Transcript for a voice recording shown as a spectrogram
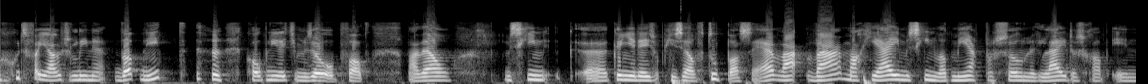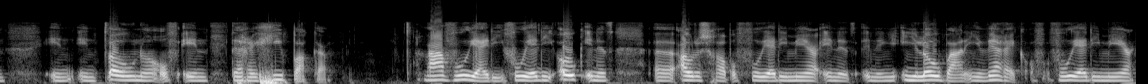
goed van jou, Celine. Dat niet. ik hoop niet dat je me zo opvat. Maar wel, misschien uh, kun je deze op jezelf toepassen. Hè? Waar, waar mag jij misschien wat meer persoonlijk leiderschap in, in, in tonen of in de regie pakken? Waar voel jij die? Voel jij die ook in het uh, ouderschap? Of voel jij die meer in, het, in, in je loopbaan, in je werk? Of voel jij die meer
